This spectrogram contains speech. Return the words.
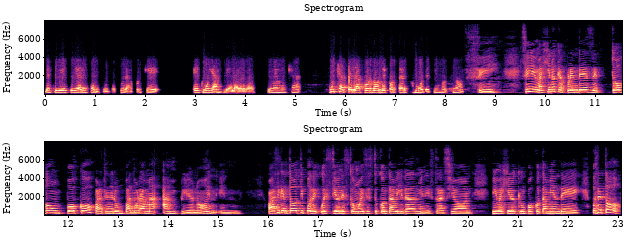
decidí estudiar esta licenciatura, porque es muy amplia, la verdad. Tiene mucha, mucha tela por donde cortar, como decimos, ¿no? Sí, sí, me imagino que aprendes de todo un poco para tener un panorama amplio, ¿no? En, en, ahora sí que en todo tipo de cuestiones, como dices, tu contabilidad, administración, me imagino que un poco también de, pues de todo.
